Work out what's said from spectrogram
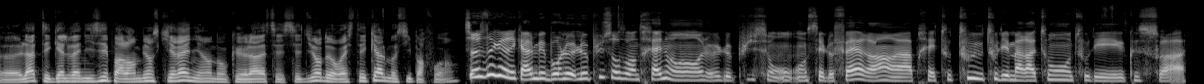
Euh, là, tu es galvanisé par l'ambiance qui règne. hein. donc euh, là, c'est dur de rester calme aussi parfois. hein. C'est juste de garder calme, mais bon, le, le plus on s'entraîne, le, le plus on, on sait le faire. hein. Après tout- tout- tous les marathons, tous les, que ce soit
